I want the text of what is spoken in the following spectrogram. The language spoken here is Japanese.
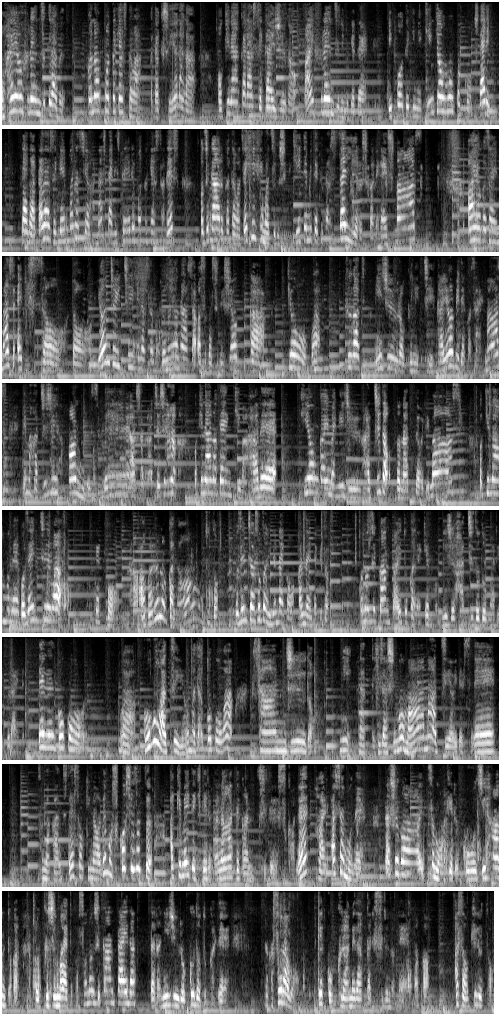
おはようフレンズクラブ。このポッドキャストは私ヤナが沖縄から世界中のマイフレンズに向けて一方的に近況報告をしたりただただ世間話を話したりしているポッドキャストです。お時間ある方はぜひ暇つぶしに聞いてみてください。よろしくお願いします。おはようございます。エピソード41皆様どのような朝お過ごしでしょうか？今日は9月26日火曜日でございます。今8時半ですね。朝の8時半。沖縄の天気は晴れ。気温が今28度となっております。沖縄もね、午前中は結構上がるのかな？ちょっと午前中は外に出ないかわかんないんだけど、この時間帯とかね、結構28度止まりぐらいで。で、午後は、午後は暑いよ。まだ午後は30度になって日差しもまあまあ強いですね。そんな感じです。沖縄でも少しずつ秋めいてきてるかなって感じですかね。はい。朝もね、私がいつも起きる5時半とか6時前とかその時間帯だったら26度とかで、なんか空も結構暗めだったりするので、なんか朝起きると、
